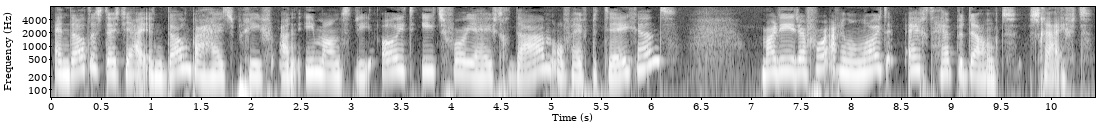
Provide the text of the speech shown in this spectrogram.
En dat is dat jij een dankbaarheidsbrief aan iemand die ooit iets voor je heeft gedaan of heeft betekend, maar die je daarvoor eigenlijk nog nooit echt hebt bedankt, schrijft.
